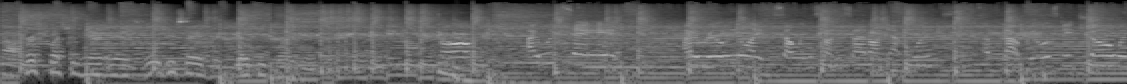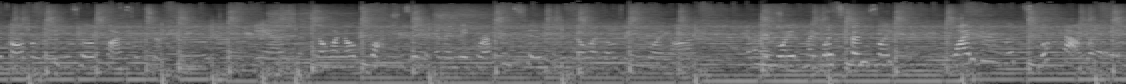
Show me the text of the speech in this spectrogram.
Uh, first question here is: What would you say is your guilty pleasure? Um, I would say I really like Selling Sunset on Netflix. That's that real estate show with all the ladies who have plastic surgery, and no one else watches it, and I make references, and no one knows what's going on. And my boy, my boyfriend's like, "Why do your lips look that way?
